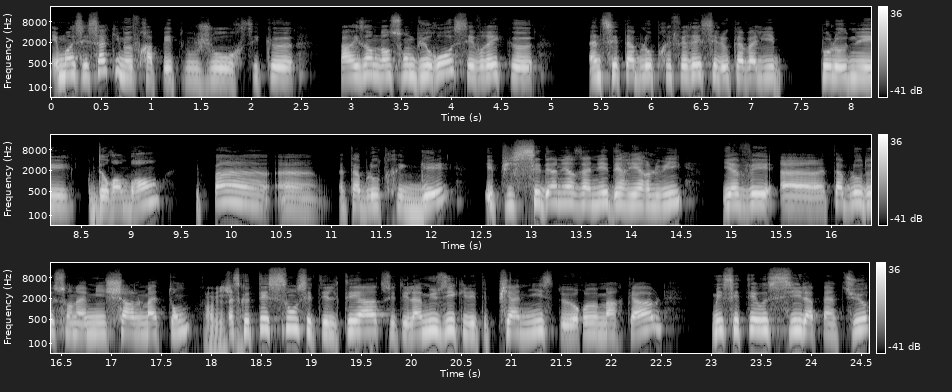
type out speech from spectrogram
et moi, c'est ça qui me frappait toujours, c'est que, par exemple, dans son bureau, c'est vrai que un de ses tableaux préférés, c'est le cavalier polonais de Rembrandt, qui n'est pas un, un- un tableau très gai. Et puis, ces dernières années, derrière lui, il y avait un tableau de son ami Charles Maton, Ah, parce que Tesson, c'était le théâtre, c'était la musique, il était pianiste remarquable, mais c'était aussi la peinture.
